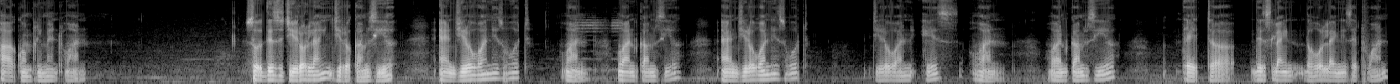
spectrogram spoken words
r complement 1 so this 0 line 0 comes here and 0 1 is what? 1 1 comes here and 0 1 is what? 0 1 is 1 1 comes here that uh, this line the whole line is at 1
